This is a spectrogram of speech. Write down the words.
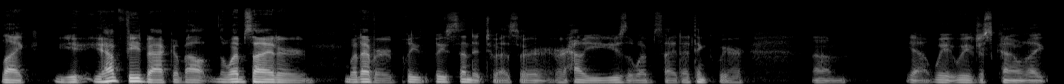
like you you have feedback about the website or whatever, please please send it to us or or how you use the website. I think we're um yeah, we we just kind of like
